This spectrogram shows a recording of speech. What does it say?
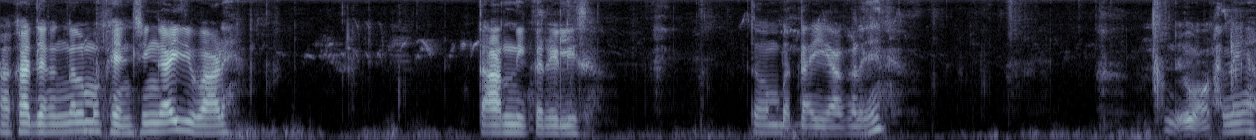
આખા જંગલમાં ફેન્સિંગ આવી ગઈ વાળે. તારની કરેલી છે. તો આમ બતાવીએ આગળ જો ખાલી.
